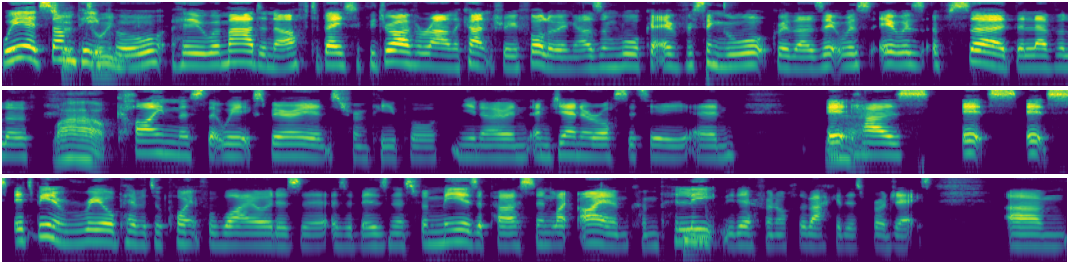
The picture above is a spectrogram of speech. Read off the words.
We had some people who were mad enough to basically drive around the country following us and walk at every single walk with us. It was it was absurd the level of wow kindness that we experienced from people, you know, and, and generosity and yeah. it has it's it's it's been a real pivotal point for Wild as a as a business. For me as a person, like I am hmm. completely mm. different off the back of this project um,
